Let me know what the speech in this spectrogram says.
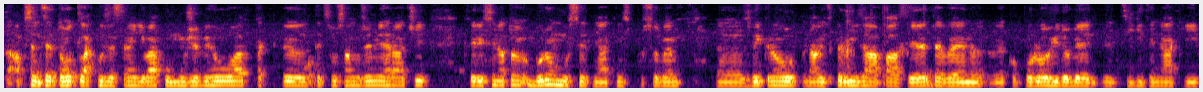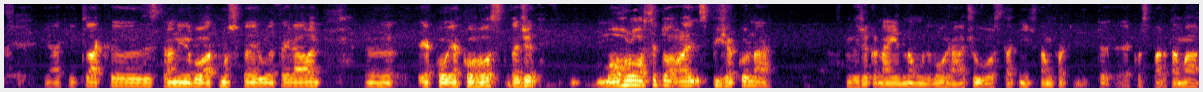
ta absence toho tlaku ze strany diváků může vyhovovat, tak teď jsou samozřejmě hráči, kteří si na to budou muset nějakým způsobem eh, zvyknout. Navíc první zápas, jedete ven, jako po dlouhé době cítíte nějaký, nějaký tlak eh, ze strany nebo atmosféru a tak dále eh, jako, jako host. Takže mohlo se to ale spíš jako na, bych řekl, na jednom, dvou hráčů, ostatních tam fakt jako Sparta má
